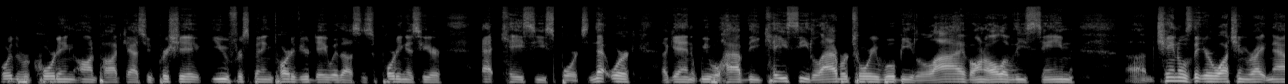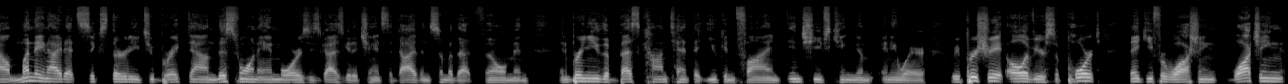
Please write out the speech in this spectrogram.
or the recording on podcast. We appreciate you for spending part of your day with us and supporting us here at KC Sports Network. Again, we will have the KC Laboratory will be live on all of these same um, channels that you're watching right now monday night at 6.30 to break down this one and more as these guys get a chance to dive in some of that film and and bring you the best content that you can find in chiefs kingdom anywhere. We appreciate all of your support. Thank you for watching watching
